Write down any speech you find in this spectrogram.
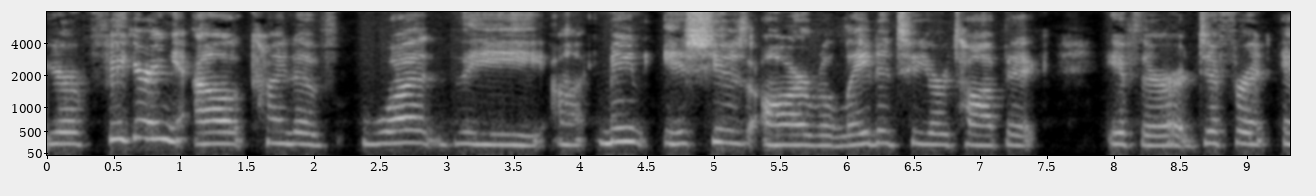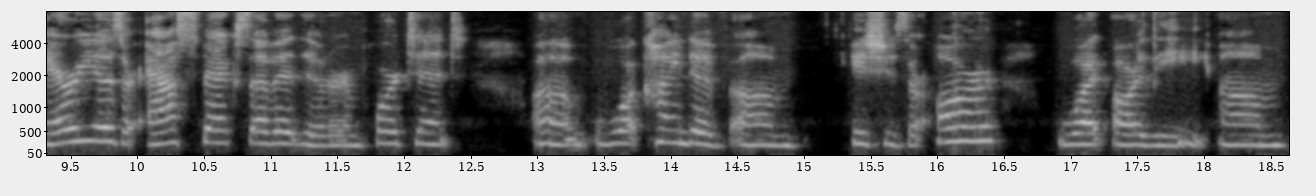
you're figuring out kind of what the uh, main issues are related to your topic, if there are different areas or aspects of it that are important, um, what kind of um, issues there are, what are the um,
